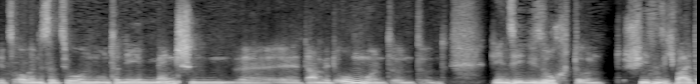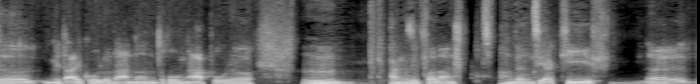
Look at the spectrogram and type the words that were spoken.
jetzt Organisationen, Unternehmen, Menschen äh, damit um und, und, und gehen sie in die Sucht und schießen sich weiter mit Alkohol oder anderen Drogen ab oder Mhm. fangen sie voll an, Sport machen, werden sie aktiv, ne,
